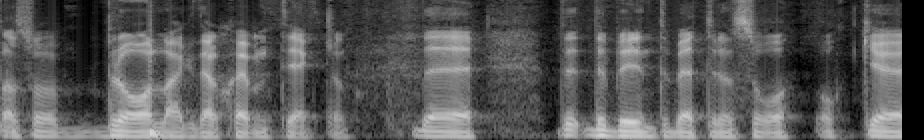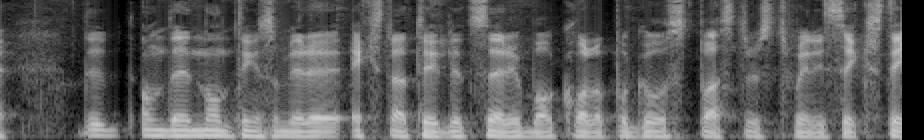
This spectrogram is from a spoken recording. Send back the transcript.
alltså, bra lagda skämt egentligen. Det, det, det blir inte bättre än så. Och eh, det, om det är någonting som gör det extra tydligt så är det bara att kolla på Ghostbusters 2016.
